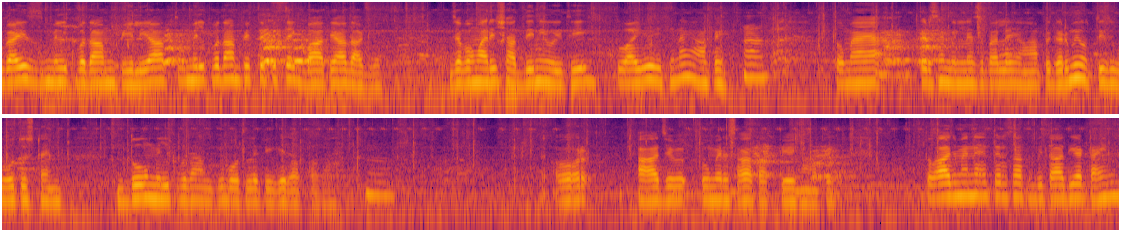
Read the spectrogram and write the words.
तो गाइज़ मिल्क बादाम पी लिया। तो मिल्क बादाम पीते पीते एक बात याद आ गई। जब हमारी शादी नहीं हुई थी तो आई हुई थी ना यहाँ पे? हाँ। तो मैं तेरे से मिलने से पहले यहाँ पे गर्मी होती थी बहुत उस टाइम दो मिल्क बादाम की बोतलें पी के जाता था। हम्म। और आज तू मेरे साथ आती है यहाँ पे। तो आज मैंने तेरे साथ बिता दिया टाइम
